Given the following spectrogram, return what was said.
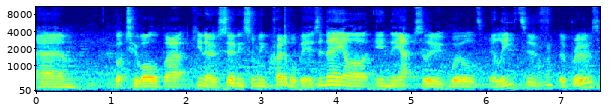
Um, we've got To Øl back, you know, serving some incredible beers, and they are in the absolute world elite of, of brewers.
